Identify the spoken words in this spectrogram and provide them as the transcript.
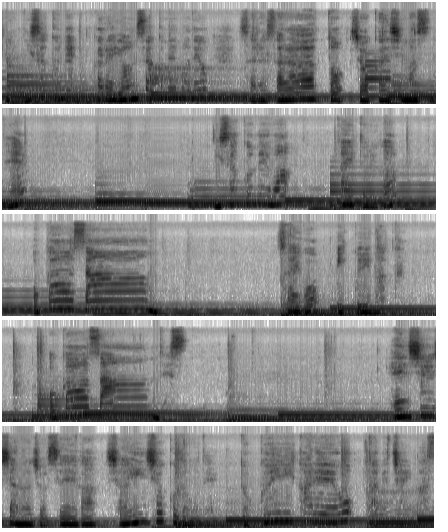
じゃあ2作目から4作目までをさらさらっと紹介しますね。食堂で毒入りカレーを食べちゃいます。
